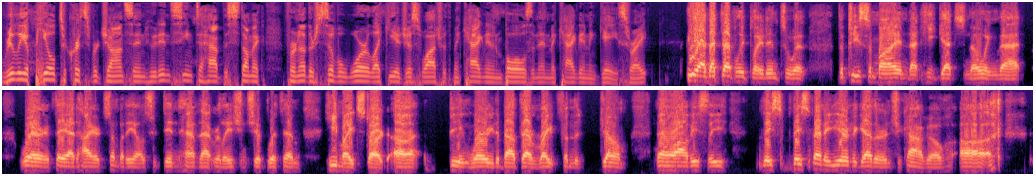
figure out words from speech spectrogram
really appealed to Christopher Johnson, who didn't seem to have the stomach for another civil war like he had just watched with Maccagnan and Bowles and then Maccagnan and Gase, right? Yeah, that definitely played into it. The peace of mind that he gets knowing that where if they had hired somebody else who didn't have that relationship with him, he might start uh, being worried about that right from the jump. Now, obviously, they they spent a year together in Chicago, uh,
